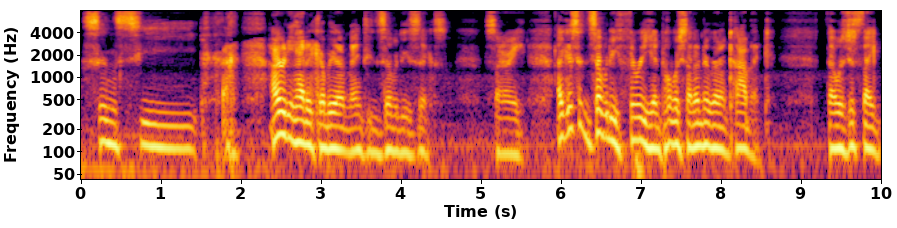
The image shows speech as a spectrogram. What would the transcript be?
since he. I already had it coming out in 1976. Sorry. I guess in 73 he had published that underground comic that was just like,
